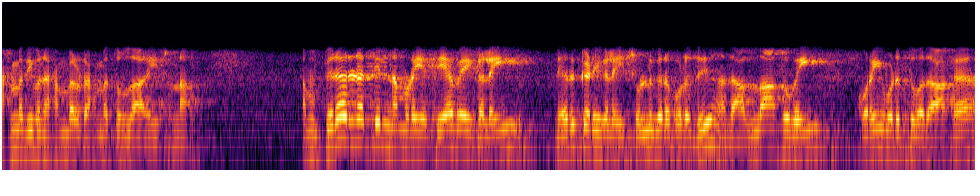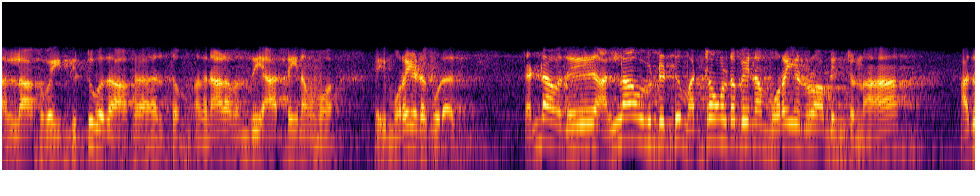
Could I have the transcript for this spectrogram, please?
அஹமது ஹம்பல் ரஹமத்துல்லா அலை சொன்னாங்க. அப்போ பிறரிடத்தில் நம்முடைய தேவைகளை நெருக்கடிகளை சொல்லுகிற பொழுது அது அல்லாஹுவை குறைபடுத்துவதாக அல்லாஹுவை திட்டுவதாக அர்த்தம். அதனால் வந்து யார்கிட்டையும் நம்ம முறையிடக்கூடாது. ரெண்டாவது அல்லாவை விட்டுட்டு மற்றவங்கள்ட்ட போய் நம்ம முறையிடுறோம் அப்படின்னு சொன்னால் அது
